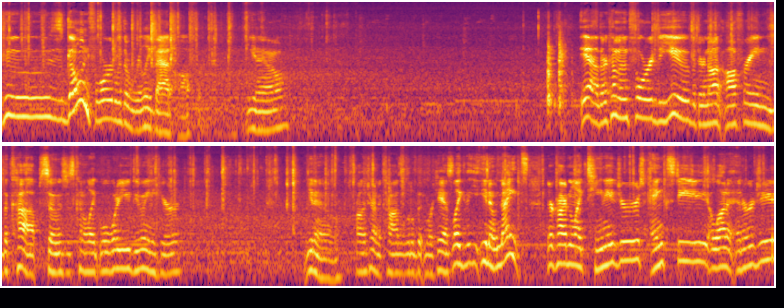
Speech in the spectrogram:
who's going forward with a really bad offer, you know? Yeah, they're coming forward to you, but they're not offering the cup, so it's just kind of like, well, what are you doing here? You know, probably trying to cause a little bit more chaos. Like, you know, knights, they're kind of like teenagers, angsty, a lot of energy.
